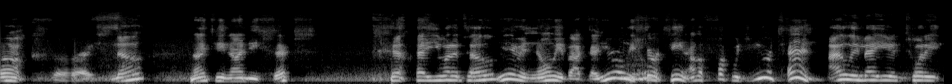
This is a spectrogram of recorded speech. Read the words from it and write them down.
Oh Christ! No. 1996. you want to tell? him? You didn't even know me back then. You were only 13. How the fuck would you? You were 10. I only met you in 20,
